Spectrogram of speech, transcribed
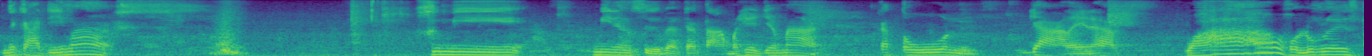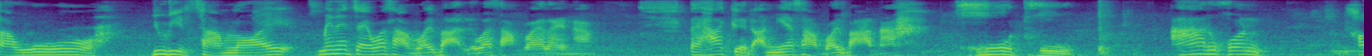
บรรยากาศดีมาก คือมีมีหนังสือแบบจากต่างประเทศเยอะมากการ์ตูนทุกอย่างเลยนะครับ ว้าวขนลุกเลย Star Wars ยูนิต300 ไม่แน่ใจว่า 300 บาทหรือว่า 300 อะไรนะ แต่ถ้าเกิดอันเนี้ย300 บาทนะ โคตรถูกอ่าทุกคนเขา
